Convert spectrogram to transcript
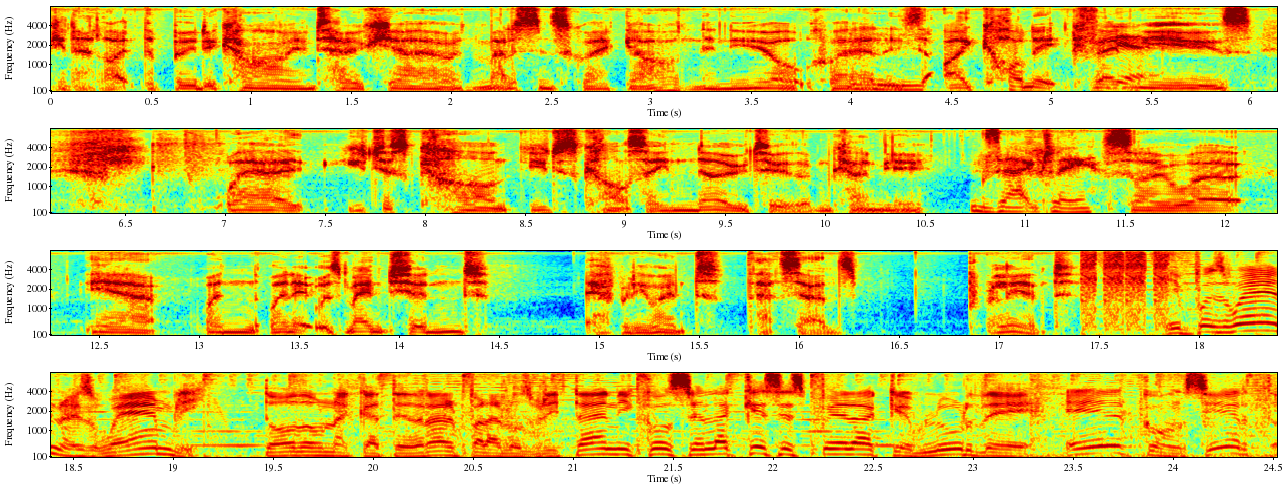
you know, like the Budokan in Tokyo and Madison Square Garden in New York, where these iconic venues. Where you just can't, you just can't say no to them, can you? Exactly. So uh, yeah, when when it was mentioned, everybody went, "That sounds brilliant." Y pues bueno, es Wembley, toda una catedral para los británicos en la que se espera que Blur dé el concierto.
